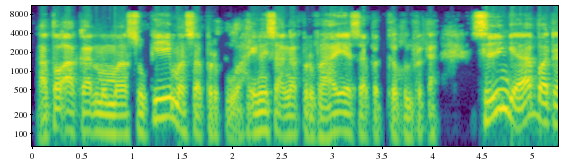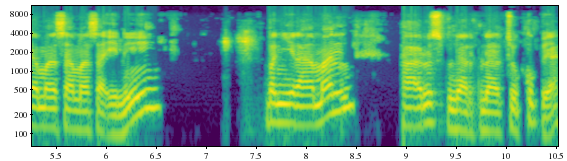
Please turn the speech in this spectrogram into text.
atau akan memasuki masa berbuah. Ini sangat berbahaya sahabat kebun berkah. Sehingga pada masa-masa ini penyiraman harus benar-benar cukup ya.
